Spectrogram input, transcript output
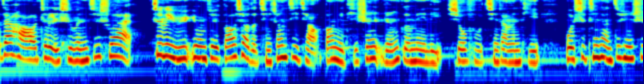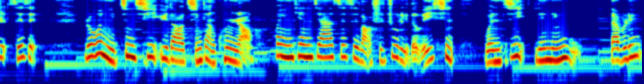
家好，这里是文姬说爱，致力于用最高效的情商技巧帮你提升人格魅力，修复情感问题。我是情感咨询师 C C。如果你近期遇到情感困扰，欢迎添加 C C 老师助理的微信文姬零零五 W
